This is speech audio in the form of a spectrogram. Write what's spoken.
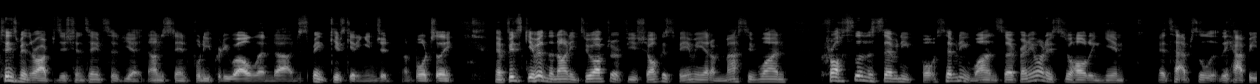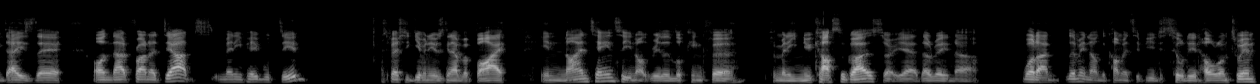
seems to be in the right position. Seems to yeah understand footy pretty well, and uh, just been, keeps getting injured unfortunately. And Fitzgibbon the ninety two after a few shockers for him, he had a massive one. Crossland the 74, 71. So for anyone who's still holding him, it's absolutely happy days there on that front. I doubt many people did, especially given he was going to have a buy in 19, so you're not really looking for for many Newcastle guys. So yeah, that'd been uh, well done. Let me know in the comments if you still did hold on to him.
